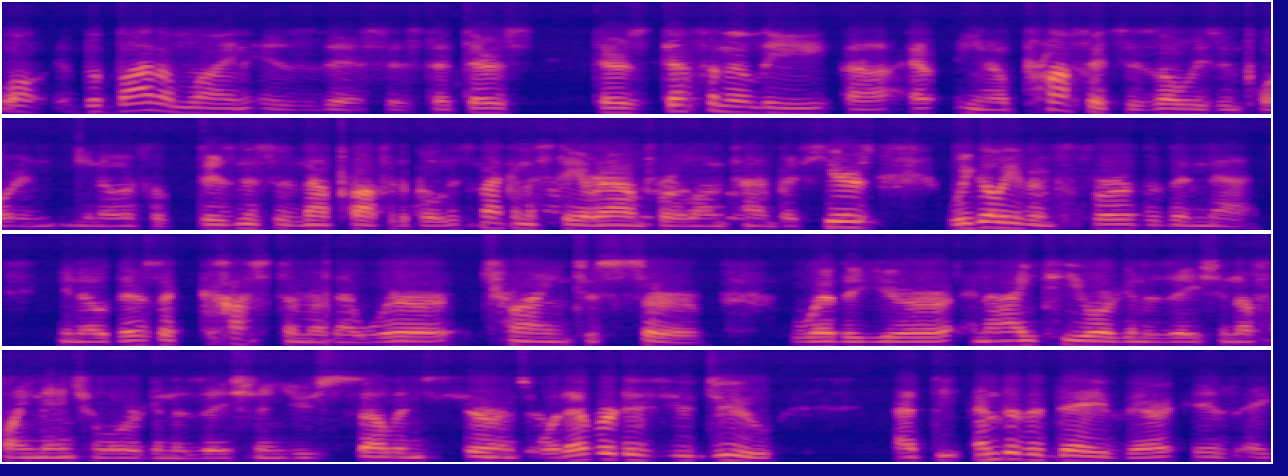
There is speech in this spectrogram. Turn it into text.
Well, the bottom line is this: is that there's there's definitely uh, you know profits is always important. You know, if a business is not profitable, it's not going to stay around for a long time. But here's we go even further than that. You know, there's a customer that we're trying to serve. Whether you're an IT organization, a financial organization, you sell insurance, whatever it is you do, at the end of the day, there is a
